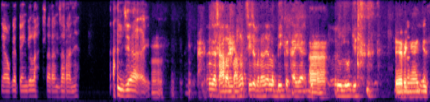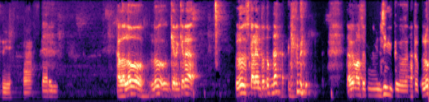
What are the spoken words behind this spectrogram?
Ya oke, thank you lah saran-sarannya. Anjay. Hmm. kita nggak saran banget sih sebenarnya lebih ke kayak Ah, dulu gitu sharing aja sih. Nah, Sharing. kalau lo lu kira-kira lu sekalian tutup dah gitu. Tapi maksud Anjing tuh. lu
